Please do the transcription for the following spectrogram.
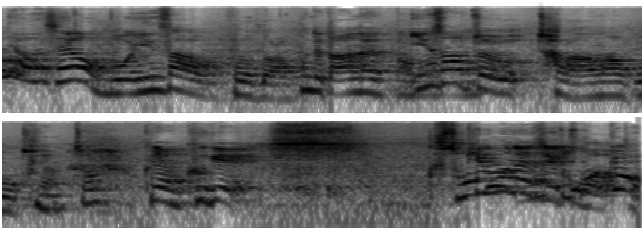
안녕하세요 뭐 인사하고 그러 더라고 근데 나는 인사도 잘 안 하고 그냥 진짜? 그냥 그게 피곤해질 것 같아.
